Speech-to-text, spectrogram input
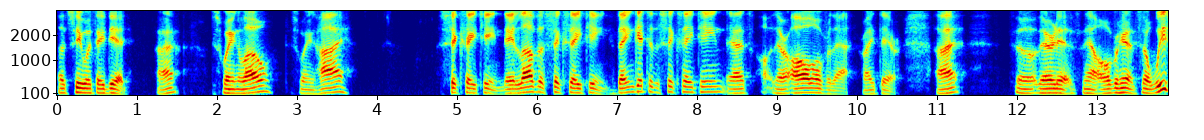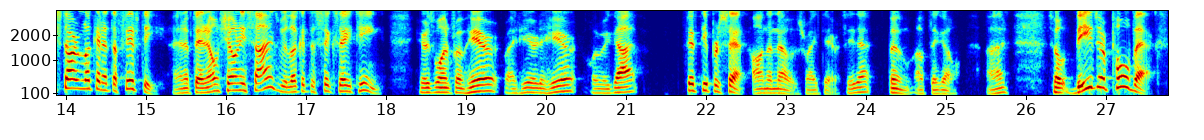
Let's see what they did, all right? Swing low, swing high, 618. They love a 618. If they can get to the 618, that's they're all over that right there. All right. So there it is. Now over here. So we start looking at the 50. And if they don't show any signs, we look at the 618. Here's one from here, right here to here, where we got 50% on the nose right there. See that? Boom, up they go. All right. So these are pullbacks.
